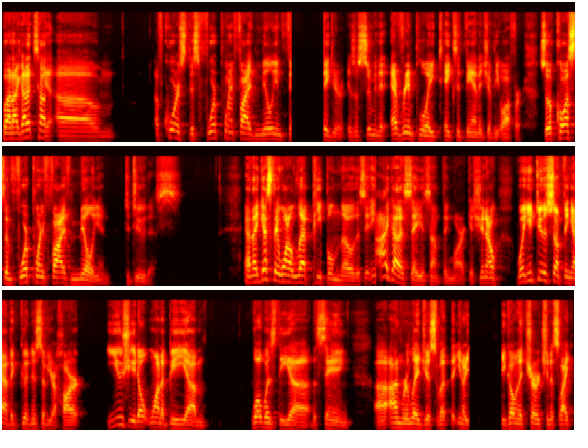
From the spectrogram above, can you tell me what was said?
But I got to tell you, um, of course, this 4.5 million figure is assuming that every employee takes advantage of the offer. So it costs them 4.5 million to do this. And I guess they want to let people know this. I got to say something, Marcus. You know, when you do something out of the goodness of your heart, usually you don't want to be um, what was the uh, the saying? Uh, I'm religious, but you know, you go in the church and it's like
